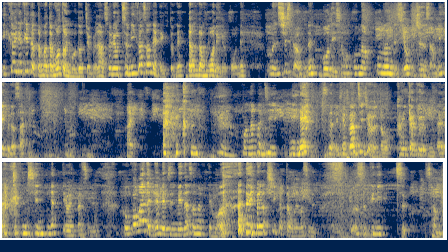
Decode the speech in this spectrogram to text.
1回だけだとまた元に戻っちゃうからそれを積み重ねていくとねだんだんボディがこうねシスターのねボディさんはこんなこんなんですよ。じゅんさん見てください。はい。こんな感じにね180度開脚みたいな感じになっておりますけどここまでね別に目指さなくても よろしいかと思いますけどスピリッツさんもね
